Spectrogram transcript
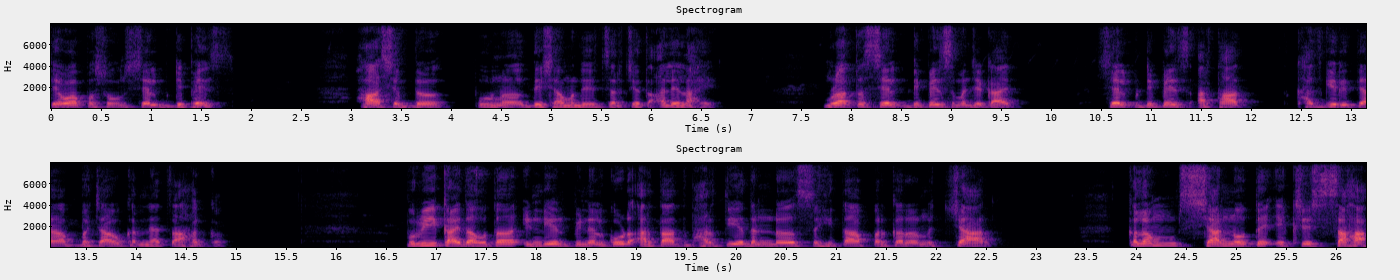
तेव्हापासून सेल्फ डिफेन्स हा शब्द पूर्ण देशामध्ये चर्चेत आलेला आहे. मुळात सेल्फ डिफेन्स म्हणजे काय? सेल्फ डिफेन्स अर्थात खाजगीरित्या बचाव करण्याचा हक्क. पूर्वी कायदा होता इंडियन पिनल कोड अर्थात भारतीय दंड संहिता प्रकरण चार कलम शहाण्णव ते एकशे सहा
